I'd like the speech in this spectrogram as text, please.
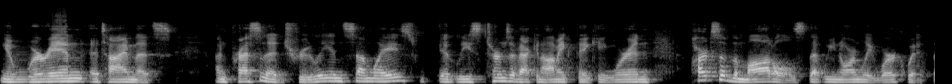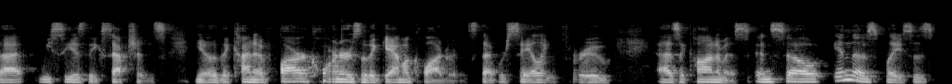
You know, we're in a time that's unprecedented truly in some ways, at least in terms of economic thinking. We're in parts of the models that we normally work with that we see as the exceptions, you know, the kind of far corners of the gamma quadrants that we're sailing through as economists. And so in those places,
